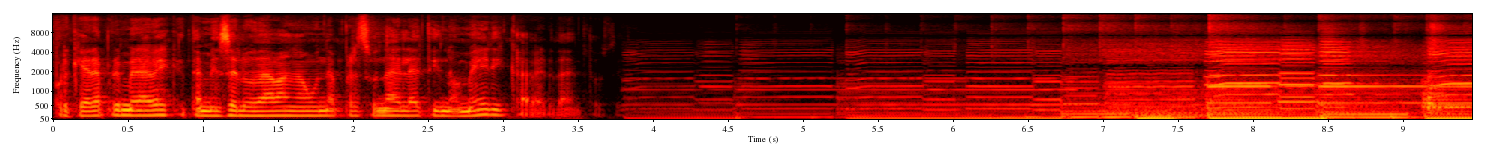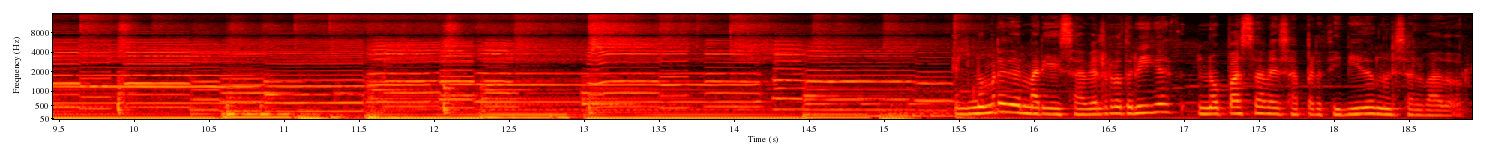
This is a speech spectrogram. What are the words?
porque era la primera vez que también se lo daban a una persona de Latinoamérica, ¿verdad? Entonces, El El nombre de María Isabel Rodríguez no pasa desapercibido en El Salvador.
